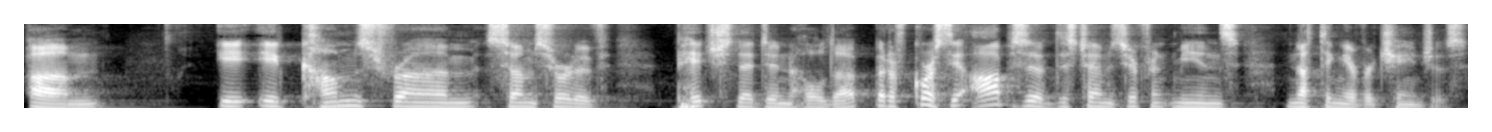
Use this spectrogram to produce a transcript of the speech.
Um, it, it comes from some sort of pitch that didn't hold up. But of course, the opposite of this time is different means nothing ever changes.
